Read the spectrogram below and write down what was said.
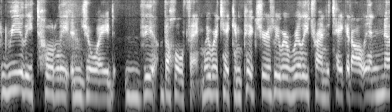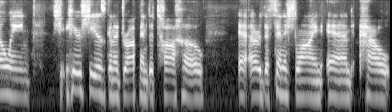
really totally enjoyed the the whole thing. We were taking pictures. We were really trying to take it all in knowing she, here she is going to drop into tahoe uh, or the finish line and how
